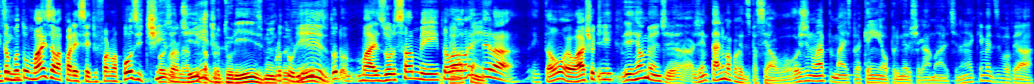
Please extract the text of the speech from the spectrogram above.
Então, quanto mais ela aparecer de forma positiva, na Positiva mídia, para o turismo, pro inclusive. turismo, tudo, mais orçamento ela, Ela vai tem. terá. Então, eu acho que E, e realmente, a gente está numa corrida espacial. Hoje não é mais para quem é o primeiro a chegar a Marte, né? É quem vai desenvolver a,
